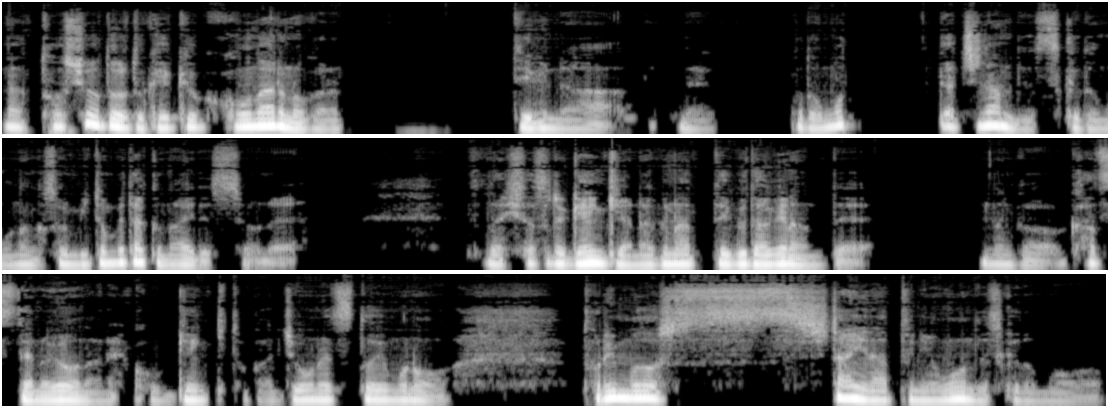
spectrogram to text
なんか年を取ると結局こうなるのかなっていうふうな、ね、こと思っがちなんですけども、なんかそれ認めたくないですよね。ただひたすら元気がなくなっていくだけなんて、なんかかつてのようなね、こう元気とか情熱というものを取り戻したいなというふうに思うんですけども、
